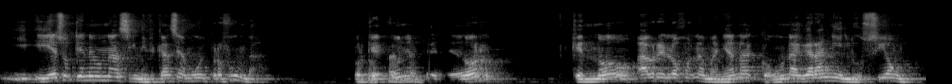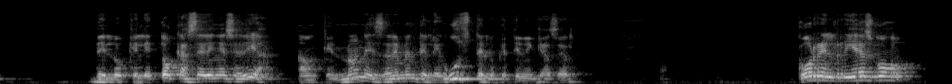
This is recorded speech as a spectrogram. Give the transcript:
Y, eso tiene una significancia muy profunda, porque un emprendedor que no abre el ojo en la mañana con una gran ilusión de lo que le toca hacer en ese día, aunque no necesariamente le guste lo que tiene que hacer, corre el riesgo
